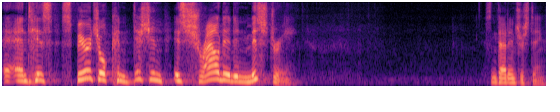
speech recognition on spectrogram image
And his spiritual condition is shrouded in mystery. Isn't that interesting?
